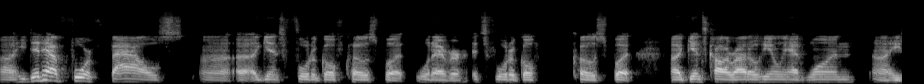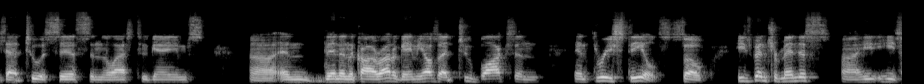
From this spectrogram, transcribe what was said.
Uh, he did have four fouls uh, against Florida Gulf Coast, but whatever. It's Florida Gulf Coast. But uh, against Colorado, he only had one. Uh, he's had two assists in the last two games. Uh, and then in the Colorado game, he also had two blocks and, and three steals. So he's been tremendous. Uh, he, he's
